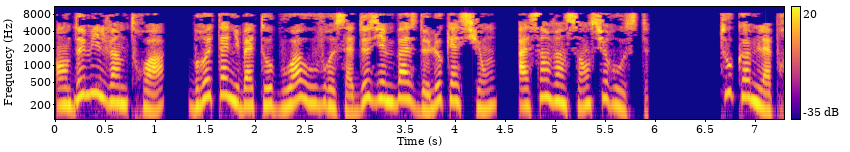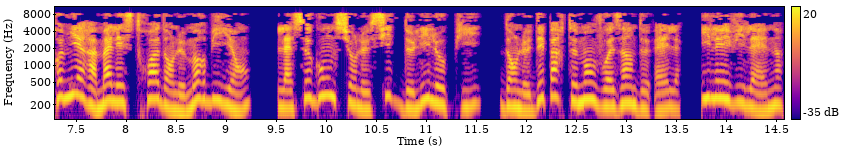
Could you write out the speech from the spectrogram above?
En 2023, Bretagne Bateau Bois ouvre sa deuxième base de location, à Saint-Vincent-sur-Oust. Tout comme la première à Malestroit dans le Morbihan, la seconde sur le site de l'île Opie, dans le département voisin de L, Ille-et-Vilaine,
